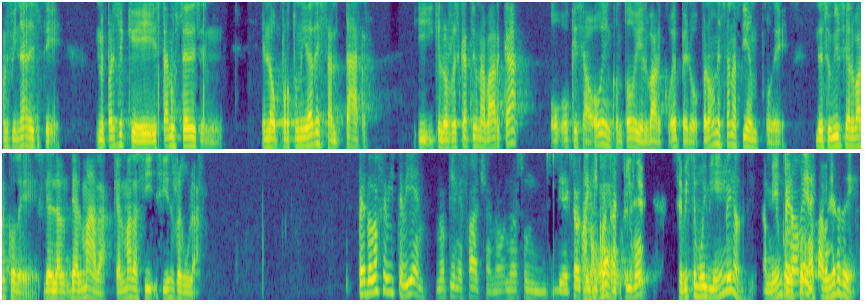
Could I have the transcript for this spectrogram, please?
al final, este, me parece que están ustedes en, en la oportunidad de saltar y, que los rescate una barca o, que se ahoguen con todo y el barco, pero, pero aún están a tiempo de, de subirse al barco de, de, de, Almada, que Almada sí, sí es regular. Pero no se viste bien, no tiene facha, no, no es un director técnico ah, no, atractivo. Se, se, viste muy bien, pero, también con pero la corbata verde.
